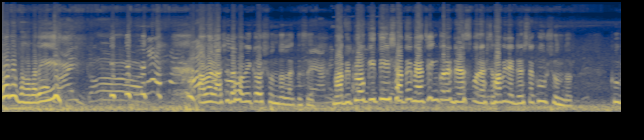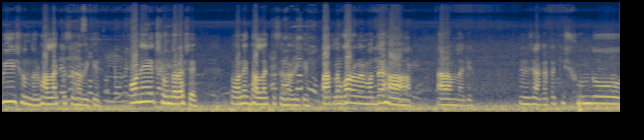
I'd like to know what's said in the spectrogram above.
ওরে বাবারে। আমার রাশিদা ভাবিকেও সুন্দর লাগতেছে। ভাবি প্রকৃতির সাথে ম্যাচিং করে ড্রেস পরে আসছে। ভাবির এই ড্রেসটা খুব সুন্দর। খুবই সুন্দর ভালো লাগতেছে ভাবিকে। অনেক সুন্দর আসে অনেক ভালো লাগতেছে ভাবিকে। পাতলা গরমের মধ্যে হ্যাঁ হ্যাঁ, আরাম লাগে। এই জায়গাটা কি সুন্দর।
